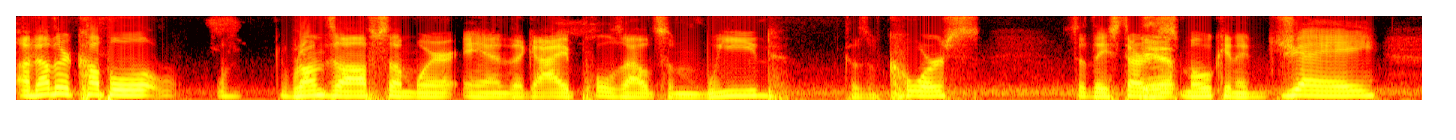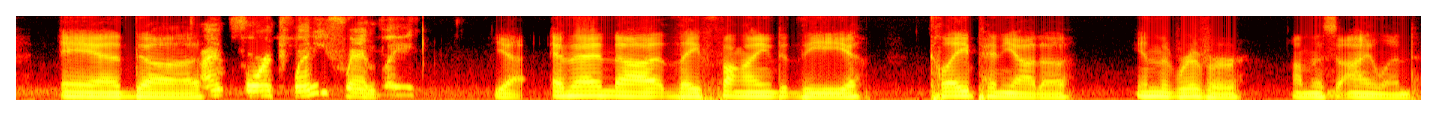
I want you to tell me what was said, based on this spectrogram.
another couple runs off somewhere, and the guy pulls out some weed because, of course. So they start Yep. smoking a J, and uh, i'm 420 friendly yeah, and then uh, they find the clay pinata in the river on this island,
